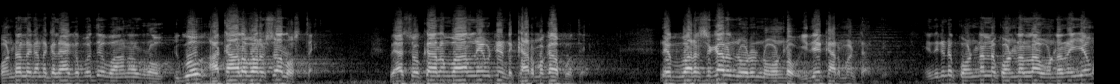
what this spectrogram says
కొండలు కనుక లేకపోతే వానలు రావు. ఇగో అకాల వర్షాలు వస్తాయి. వేసవకాలం వానలు ఏమిటండి? కర్మ కాకపోతే. రేపు వర్షకాలం చూడండి ఉండవు. ఇదే కర్మ అంటారు. ఎందుకంటే కొండలను కొండల్లా ఉండనయ్యాం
